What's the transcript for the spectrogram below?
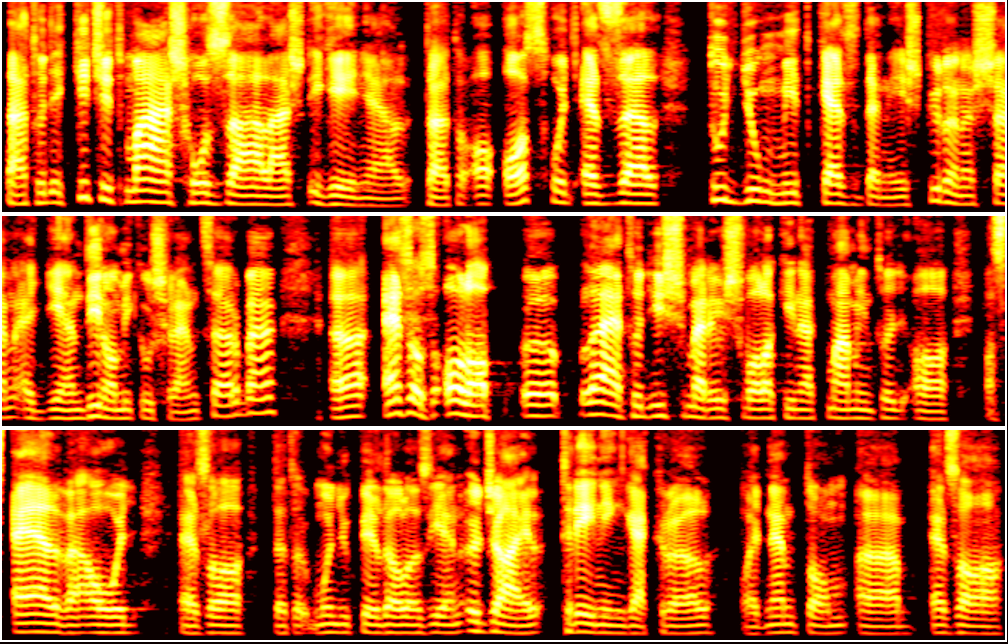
tehát, hogy egy kicsit más hozzáállást igényel. Tehát az, hogy ezzel tudjunk mit kezdeni, és különösen egy ilyen dinamikus rendszerben. Ez az alap, lehet, hogy ismerős valakinek már, mint hogy a, az elve, ahogy ez a, tehát mondjuk például az ilyen agile tréningekről, vagy nem tudom, ez a,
